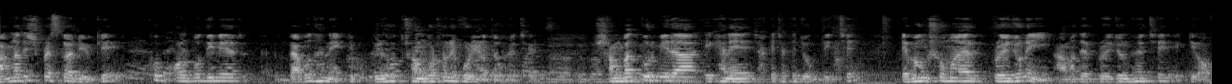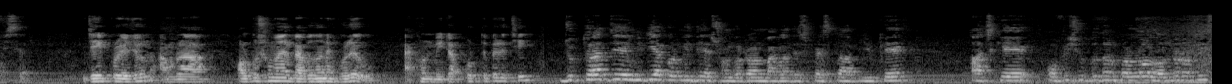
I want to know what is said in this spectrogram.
বাংলাদেশ প্রেস ক্লাব ইউকে খুব অল্প দিনের ব্যবধানে একটি বৃহৎ সংগঠনে পরিণত হয়েছে। সংবাদকর্মীরা এখানে ঝাঁকে ঝাঁকে যোগ দিচ্ছে এবং সময়ের প্রয়োজনেই আমাদের প্রয়োজন হয়েছে একটি অফিসের। যেই প্রয়োজন আমরা অল্প সময়ের ব্যবধানে হলেও এখন মিট আপ করতে পেরেছি। যুক্তরাজ্যে মিডিয়া কর্মীদের সংগঠন বাংলাদেশ প্রেস ক্লাব ইউকে আজকে অফিস উদ্বোধন করল লন্ডন অফিস।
